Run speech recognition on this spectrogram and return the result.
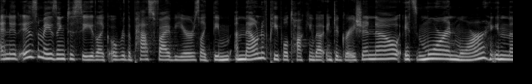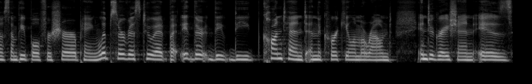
And it is amazing to see, like, over the past five years, like the amount of people talking about integration now, it's more and more, even though some people for sure are paying lip service to it. But it, the, the content and the curriculum around integration is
